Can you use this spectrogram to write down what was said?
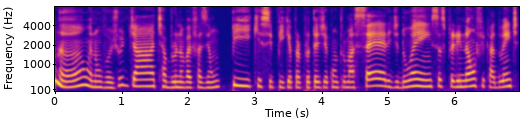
não, eu não vou judiar, tia Bruna vai fazer um pique, esse pique é para proteger contra uma série de doenças, para ele não ficar doente.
